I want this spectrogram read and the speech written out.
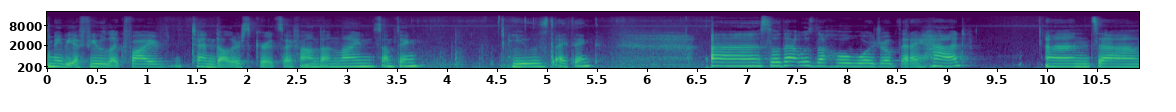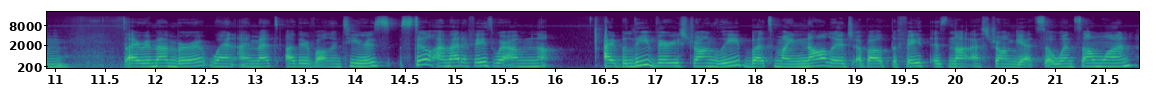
maybe a few like five ten dollar skirts i found online something used i think. Uh, so that was the whole wardrobe that i had. And um, I remember when I met other volunteers, still I'm at a phase where I'm not, I believe very strongly, but my knowledge about the faith is not as strong yet. So when someone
